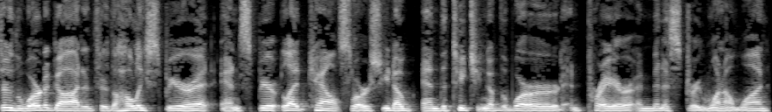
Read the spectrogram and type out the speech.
through the Word of God and through the Holy Spirit and Spirit led counselors, you know, and the teaching of the Word and prayer and ministry one on one,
